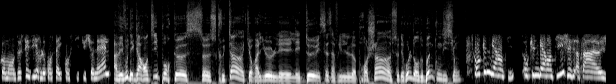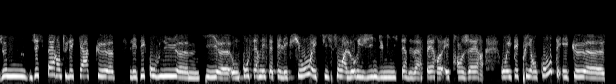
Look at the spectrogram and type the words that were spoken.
comment de saisir le Conseil constitutionnel. Avez-vous des garanties pour que ce scrutin qui aura lieu les, les 2 et 16 avril prochains se déroule dans de bonnes conditions? Aucune garantie, aucune garantie. Enfin, je j'espère en tous les cas que euh, les déconvenus euh, qui euh, ont concerné cette élection et qui sont à l'origine du ministère des Affaires étrangères ont été pris en compte et que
